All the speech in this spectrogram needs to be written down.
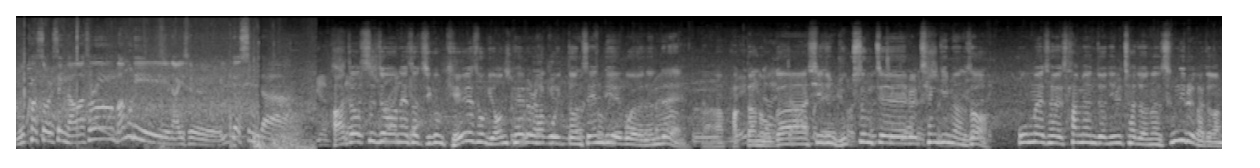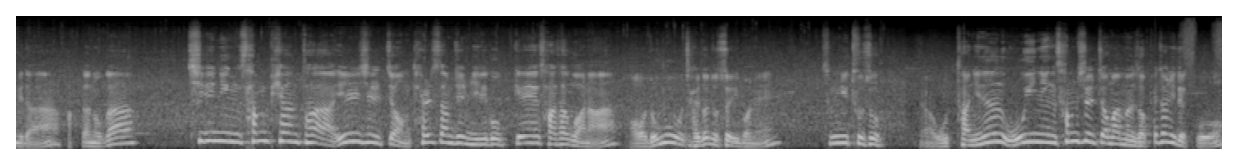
루카스 얼색 나와서 마무리 나이스 이겼습니다. 다저스전에서 지금 계속 연패를 하고 있던 샌디에고였는데 아, 박단호가 시즌 6승째를 챙기면서 홈에서의 3연전 1차전은 승리를 가져갑니다. 박단호가 7이닝 3피안타 1실점 탈삼진 7개 4사구 하나. 어, 너무 잘 던졌어요 이번에. 승리 투수. 자, 오타니는 5이닝 3실점 하면서 패전이 됐고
